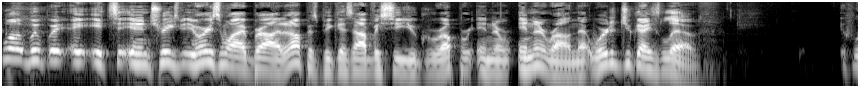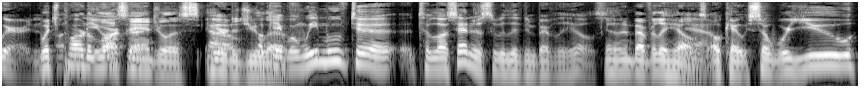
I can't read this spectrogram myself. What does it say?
Well, but- but it's, it intrigues me. The reason why I brought it up is because obviously you grew up in, in and around that. Where did you guys live? Where? In- Which part New of Los or- Angeles here Uh, did you okay, live? Okay, when we moved to to Los Angeles, we lived in Beverly Hills. You live in Beverly Hills. Yeah. Okay, so were you?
